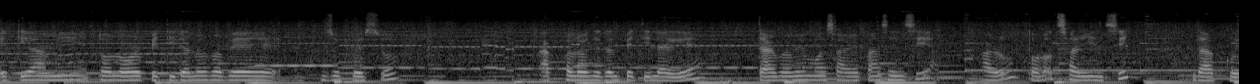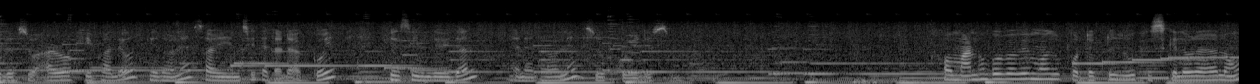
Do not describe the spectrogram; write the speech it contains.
এতিয়া আমি তলৰ পেটিডালৰ বাবে জোখ লৈছোঁ। আগফালৰ যিডাল পেটি লাগে তাৰ বাবে মই চাৰে পাঁচ ইঞ্চি আৰু তলত চাৰি ইঞ্চিত দাগ কৰি লৈছোঁ। আৰু সিফালেও সেইধৰণে চাৰি ইঞ্চিত এটা দাগ কৰি সেই চিনজুৰিডাল এনেধৰণে যোগ কৰি দিছোঁ সমান হ'বৰ বাবে মই প্ৰত্যেকটো জোখ স্কেলৰ দ্বাৰা লওঁ।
